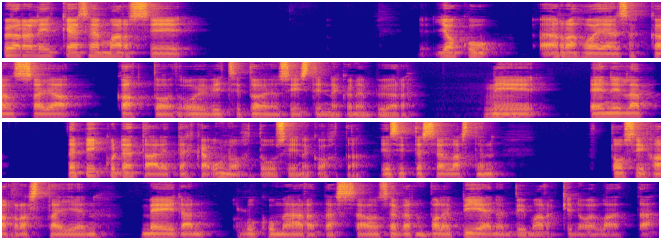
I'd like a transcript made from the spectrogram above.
pyöräliikkeeseen marssii joku rahojensa kanssa ja katsoo, että oi vitsi, toi on siistin näköinen pyörä. Mm. Niin ei niillä, ne pikku detailit ehkä unohtuu siinä kohtaa. Ja sitten sellaisten tosi harrastajien meidän lukumäärä tässä on sen verran paljon pienempi markkinoilla, että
